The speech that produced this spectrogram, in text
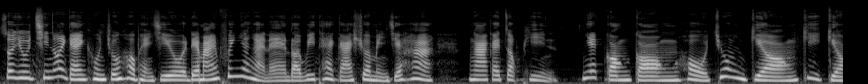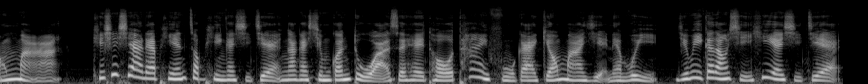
所有亲爱的观众好朋友，今晚欢迎啊呢来为大家说明一下，我的作品《月光光何中江寄江马》。其实写了篇作品的时节，我的心关度啊是系涂太傅的江马爷那位，因为嗰当时，彼个时节，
